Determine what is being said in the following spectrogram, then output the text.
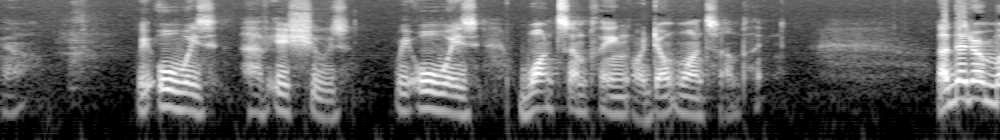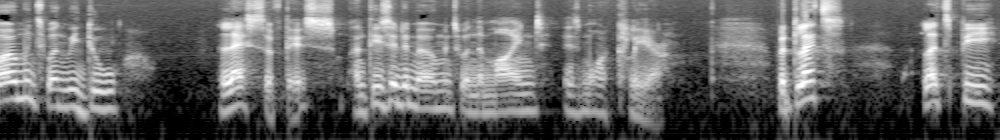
Yeah? We always have issues. We always want something or don't want something. Now, there are moments when we do less of this, and these are the moments when the mind is more clear. But let's, let's be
